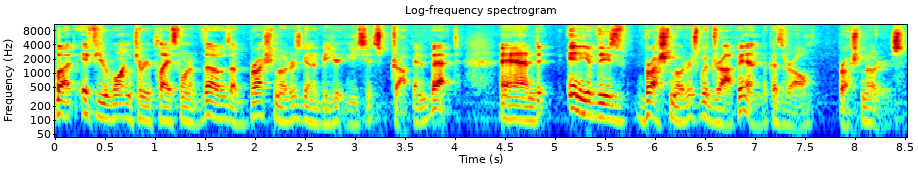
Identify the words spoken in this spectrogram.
But if you're wanting to replace one of those, a brush motor is going to be your easiest drop-in bet. And any of these brush motors would drop in because they're all brush motors.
